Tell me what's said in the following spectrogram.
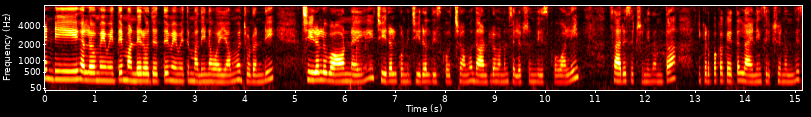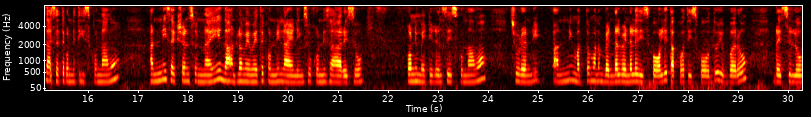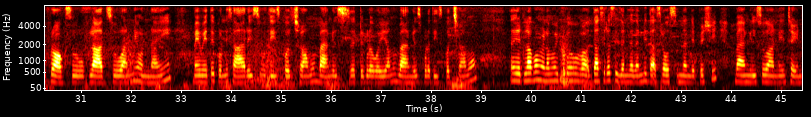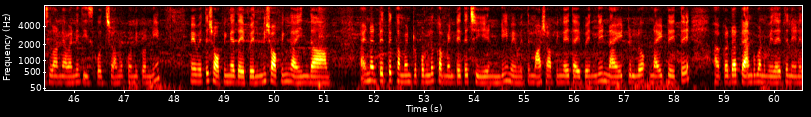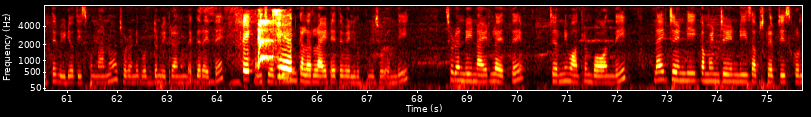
అండి. హలో మేమైతే మండే రోజు అయితే మేమైతే మదీనా పోయాము. చూడండి చీరలు బాగున్నాయి. చీరలు కొన్ని చీరలు తీసుకొచ్చాము. దాంట్లో మనం సెలెక్షన్ చేసుకోవాలి. శారీ సెక్షన్ ఇదంతా. ఇక్కడ పక్కకైతే లైనింగ్ సెక్షన్ ఉంది. శారీస్ అయితే కొన్ని తీసుకున్నాము. అన్ని సెక్షన్స్ ఉన్నాయి. దాంట్లో మేమైతే కొన్ని లైనింగ్స్ కొన్ని శారీస్ కొన్ని మెటీరియల్స్ తీసుకున్నాము. చూడండి అన్నీ మొత్తం మనం బెండలు బెండలే తీసుకోవాలి. తక్కువ తీసుకోవద్దు ఇవ్వరు. డ్రెస్సులు ఫ్రాక్స్ క్లాత్స్ అన్నీ ఉన్నాయి. మేమైతే కొన్ని శారీస్ తీసుకొచ్చాము. బ్యాంగిల్స్ సెట్ కూడా పోయాము. బ్యాంగిల్స్ కూడా తీసుకొచ్చాము. ఎట్లాగో మేడం ఇప్పుడు దసరా సీజన్ కదండి. దసరా వస్తుందని చెప్పేసి బ్యాంగిల్స్ కానీ చైన్స్ కానీ అవన్నీ తీసుకొచ్చాము కొన్ని కొన్ని. మేమైతే షాపింగ్ అయితే అయిపోయింది. మీ షాపింగ్ అయిందా? అయినట్టయితే కమెంట్ రూపంలో కమెంట్ అయితే చేయండి. మేమైతే మా షాపింగ్ అయితే అయిపోయింది. నైట్లో నైట్ అయితే అక్కడ ట్యాంక్ బండ్ మీద అయితే నేనైతే వీడియో తీసుకున్నాను. చూడండి బుద్ధుని విగ్రహం దగ్గర అయితే మంచిగా గ్రీన్ కలర్ లైట్ అయితే వెలుగుతుంది చూడండి. చూడండి నైట్లో అయితే జర్నీ మాత్రం బాగుంది. లైక్ చేయండి కమెంట్ చేయండి సబ్స్క్రైబ్ చేసుకోండి.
